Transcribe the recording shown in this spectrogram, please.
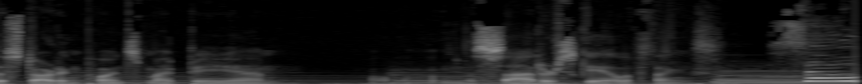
The starting points might be um, on the sadder scale of things. So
